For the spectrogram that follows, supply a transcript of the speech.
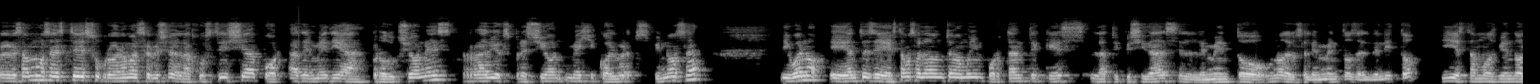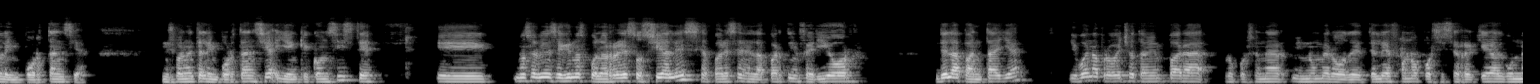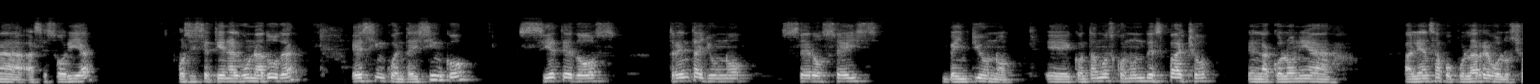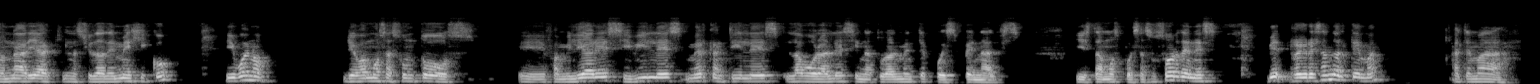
Regresamos a este su programa al servicio de la justicia por AD Media Producciones, Radio Expresión México Alberto Espinosa. Y bueno, eh, antes de, estamos hablando de un tema muy importante que es la tipicidad, es el elemento, uno de los elementos del delito, y estamos viendo la importancia, principalmente la importancia y en qué consiste. Eh, no se olviden seguirnos por las redes sociales, aparecen en la parte inferior de la pantalla. Y bueno, aprovecho también para proporcionar mi número de teléfono por si se requiere alguna asesoría o si se tiene alguna duda. Es 55 72 31 06 21. Eh, contamos con un despacho en la colonia Alianza Popular Revolucionaria aquí en la Ciudad de México. Y bueno, llevamos asuntos eh, familiares, civiles, mercantiles, laborales y naturalmente pues penales. Y estamos pues a sus órdenes. Bien, regresando al tema, al tema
